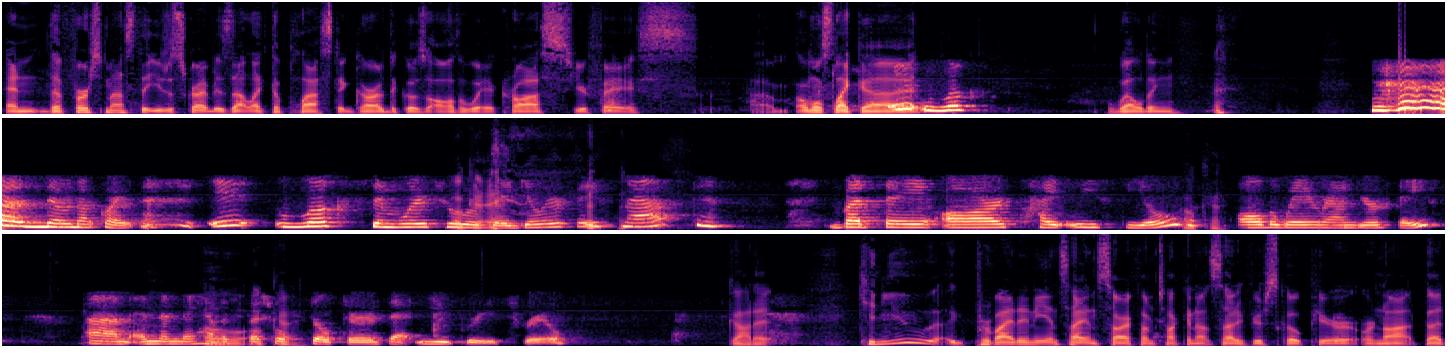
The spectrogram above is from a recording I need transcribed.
and the first mask that you described is that like the plastic guard that goes all the way across your face, um, almost like a It looks welding. no, not quite. It looks similar to Okay. a regular face mask, but they are tightly sealed Okay. all the way around your face. Um, and then they have Oh, a special okay. filter that you breathe through. Got it. Can you uh, provide any insight? And sorry if I'm talking outside of your scope here or not, but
